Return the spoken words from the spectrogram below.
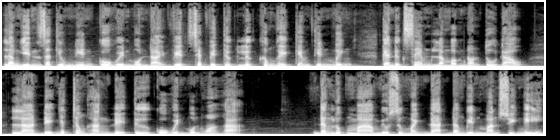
Lão nhìn ra thiếu niên của huyền môn Đại Việt xét về thực lực không hề kém Thiên Minh kẻ được xem là mầm non tu đạo, là đệ nhất trong hàng đệ tử của huyền môn hoa hạ. Đang lúc mà miêu sư mạnh đạt đang biên man suy nghĩ,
